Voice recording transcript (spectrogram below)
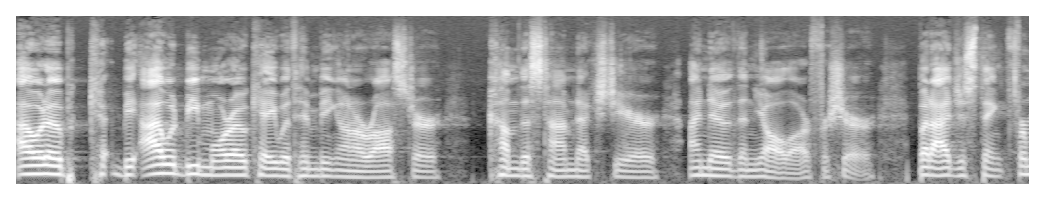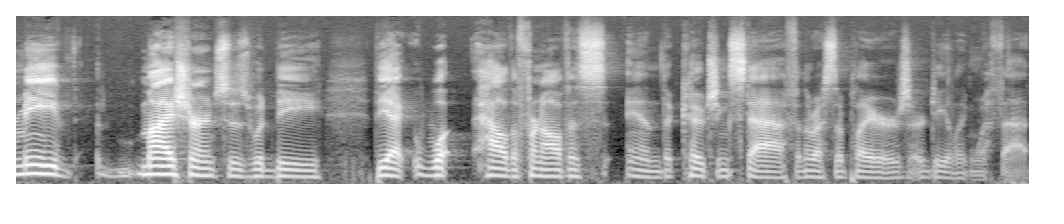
I would op- be. I would be more okay with him being on our roster come this time next year. I know than y'all are for sure. But I just think for me, my assurances would be the what how the front office and the coaching staff and the rest of the players are dealing with that.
